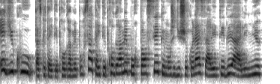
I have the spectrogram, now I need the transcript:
et du coup, parce que t'as été programmé pour ça, t'as été programmé pour penser que manger du chocolat ça allait t'aider à aller mieux.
